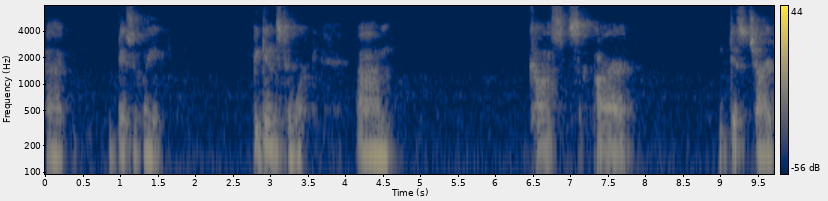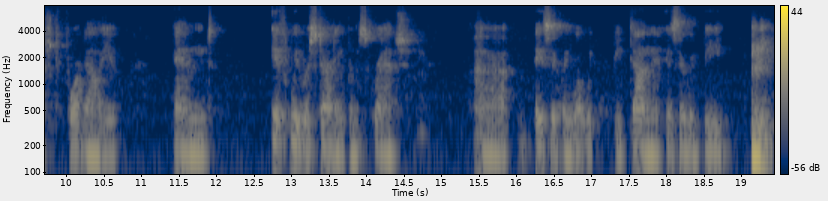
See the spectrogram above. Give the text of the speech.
uh, basically begins to work. Um, costs are discharged for value. And if we were starting from scratch, uh, basically what would be done is there would be an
